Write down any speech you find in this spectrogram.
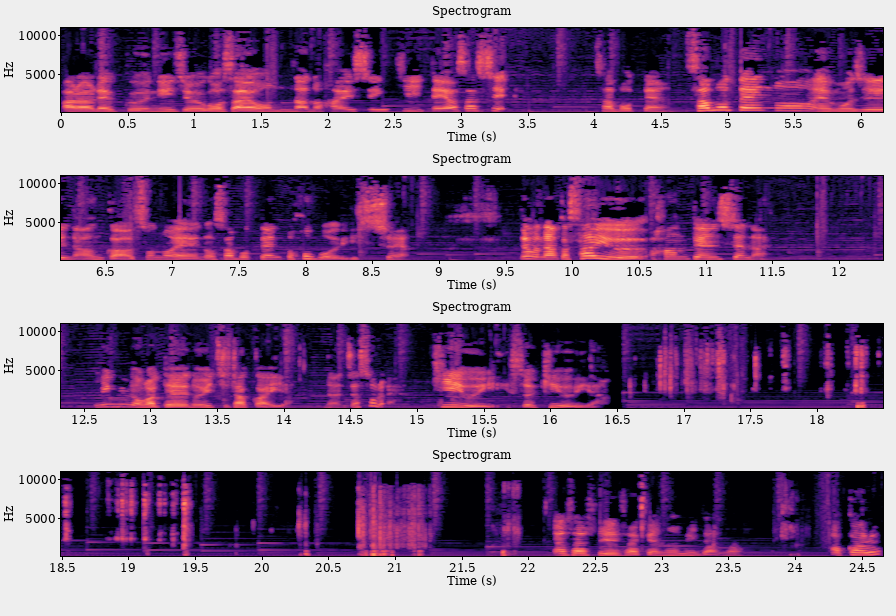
あられく25歳女の配信聞いて優しい。サボテン。サボテンの絵文字、なんか、その絵のサボテンとほぼ一緒やん。でもなんか左右反転してない。右のが手の位置高いやん。なんじゃそれ。キウイ。それキウイや。優しい酒飲みだな。わかる？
